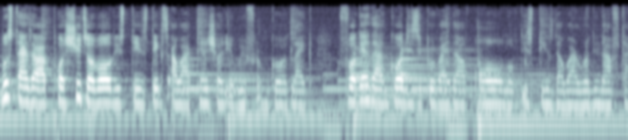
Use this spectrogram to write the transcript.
most times our pursuit of all these things takes our attention away from God. Like forget that God is the provider of all of these things that we're running after,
